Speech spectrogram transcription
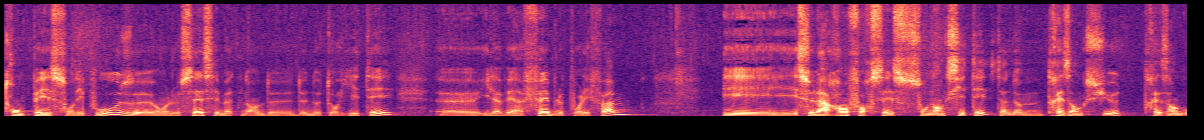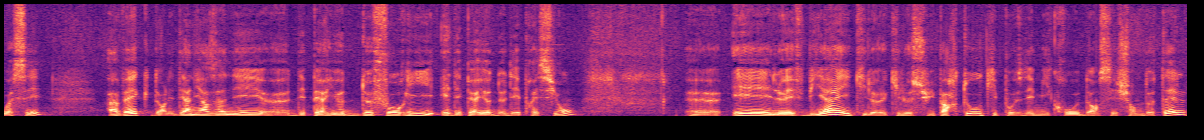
tromper son épouse, on le sait, c'est maintenant de, notoriété. il avait un faible pour les femmes, et, cela renforçait son anxiété. C'est un homme très anxieux, très angoissé, avec dans les dernières années euh, des périodes d'euphorie et des périodes de dépression. Euh, et le FBI, qui le, suit partout, qui pose des micros dans ses chambres d'hôtel,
